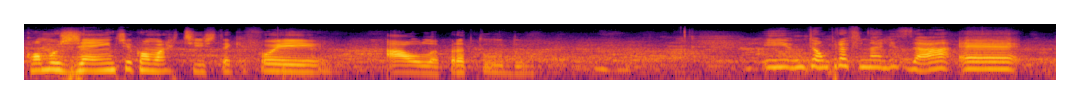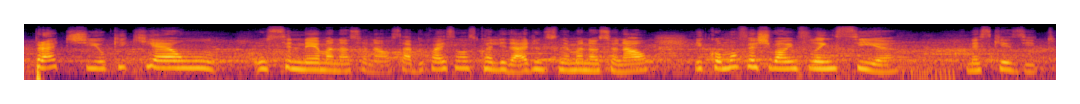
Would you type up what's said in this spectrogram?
como gente, como artista, que foi aula para tudo. E então, para finalizar, é, para ti, o que, que é um, o cinema nacional, sabe? Quais são as qualidades do cinema nacional e como o festival influencia nesse quesito?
